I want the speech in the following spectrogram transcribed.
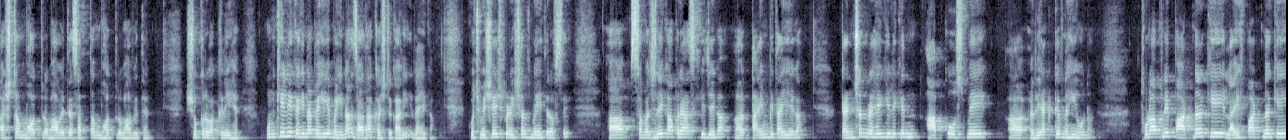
अष्टम बहुत प्रभावित है सप्तम बहुत प्रभावित है शुक्र वक्री है। उनके लिए कहीं ना कहीं ये महीना ज़्यादा कष्टकारी रहेगा। कुछ विशेष प्रोडिक्शंस मेरी तरफ़ से। आ, समझने का प्रयास कीजिएगा टाइम बिताइएगा। टेंशन रहेगी, लेकिन आपको उसमें रिएक्टिव नहीं होना। थोड़ा अपने पार्टनर के लाइफ पार्टनर के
